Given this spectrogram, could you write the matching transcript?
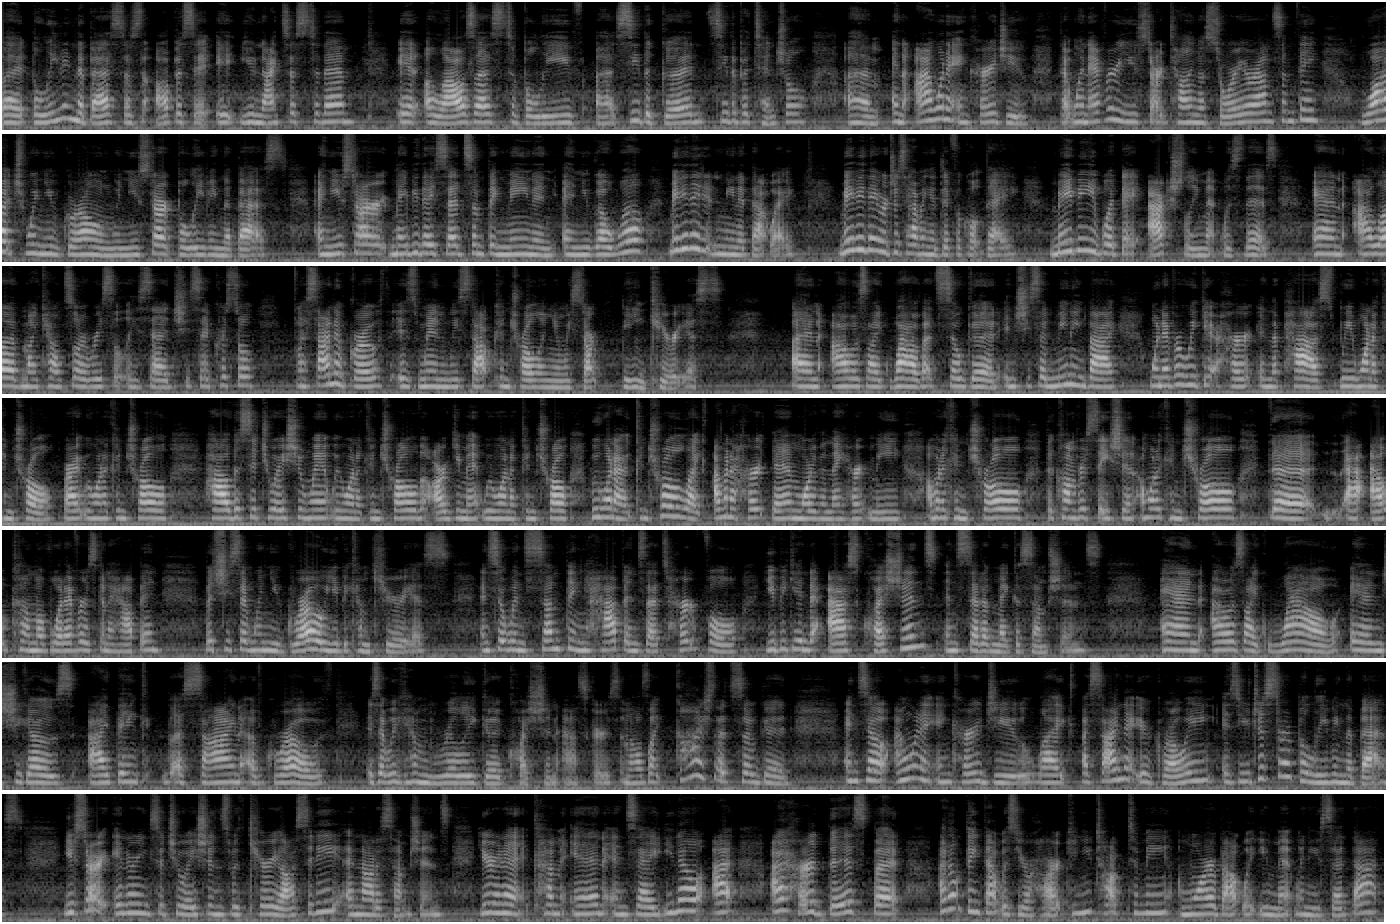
but believing the best is the opposite. It unites us to them. It allows us to believe, uh, see the good, see the potential. Um, and I want to encourage you that whenever you start telling a story around something, watch when you've grown, when you start believing the best. And you start, maybe they said something mean, and, and you go, well, maybe they didn't mean it that way. Maybe they were just having a difficult day. Maybe what they actually meant was this. And I love my counselor recently said, she said, Crystal, a sign of growth is when we stop controlling and we start being curious. And I was like, wow, that's so good. And she said, meaning by whenever we get hurt in the past, we want to control, right? We want to control how the situation went. We want to control the argument. We want to control, we want to control, like, I'm going to hurt them more than they hurt me. I want to control the conversation. I want to control the outcome of whatever is going to happen. But she said, when you grow, you become curious and so when something happens that's hurtful, you begin to ask questions instead of make assumptions. And I was like, wow. And she goes, I think a sign of growth is that we become really good question askers. And I was like, gosh, that's so good. And so I want to encourage you like, a sign that you're growing is you just start believing the best you start entering situations with curiosity and not assumptions. You're going to come in and say, "You know, I I heard this, but I don't think that was your heart. Can you talk to me more about what you meant when you said that?"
